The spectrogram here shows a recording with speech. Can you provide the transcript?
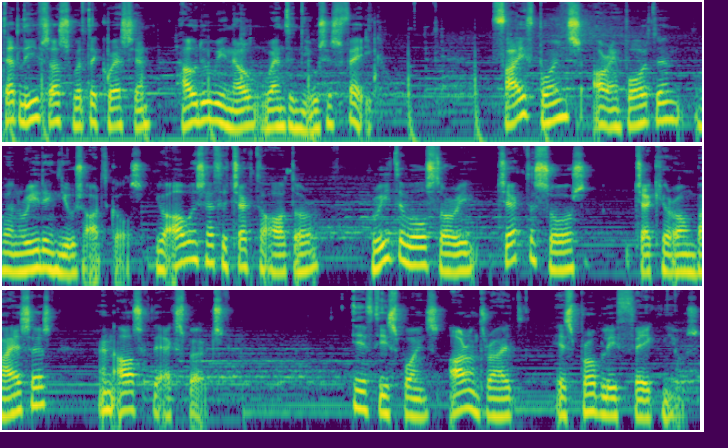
that leaves us with the question how do we know when the news is fake? Five points are important when reading news articles. You always have to check the author, read the whole story, check the source, check your own biases, and ask the experts. If these points aren't right, it's probably fake news.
